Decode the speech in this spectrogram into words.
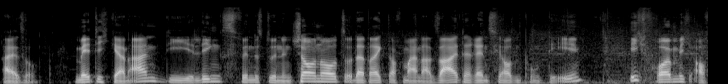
Also, melde dich gern an. Die Links findest du in den Show Notes oder direkt auf meiner Seite renzihausen.de. Ich freue mich auf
